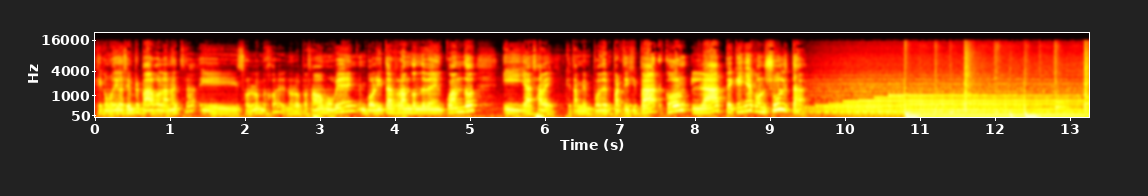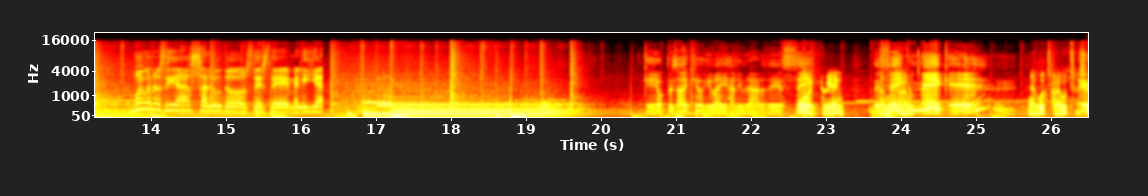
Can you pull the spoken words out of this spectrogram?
Que como digo siempre, para algo la nuestra y son los mejores. Nos lo pasamos muy bien, bolitas random de vez en cuando. Y ya sabéis que también pueden participar con la pequeña consulta. Muy buenos días, saludos desde Melilla. Que os pensabais que os ibais a librar de Uy, fake, qué bien. de me gusta, fake me gusta. make, ¿eh? Me gusta, me gusta. sí, sí.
